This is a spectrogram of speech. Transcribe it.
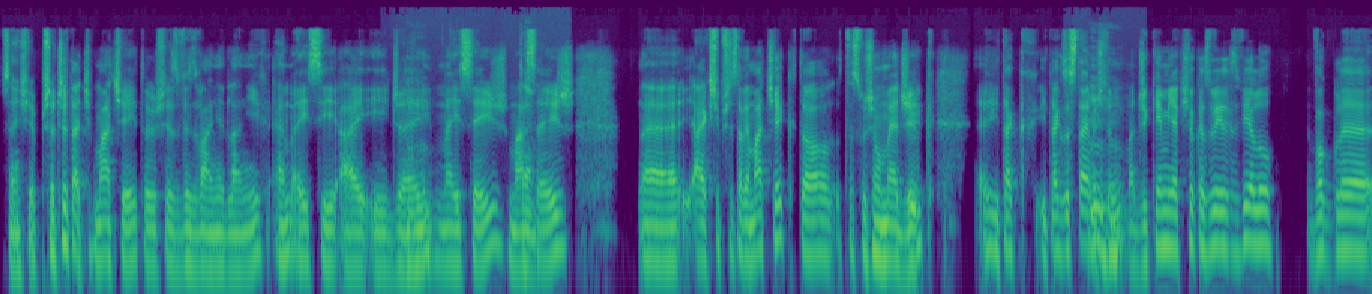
W sensie przeczytać Maciej to już jest wyzwanie dla nich. M-A-C-I-E-J, mhm. Message, Massage. A jak się przedstawia Maciek, to, to słyszą Magic. I tak, i tak zostałem mhm. tym Magiciem. Jak się okazuje, jest wielu w ogóle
